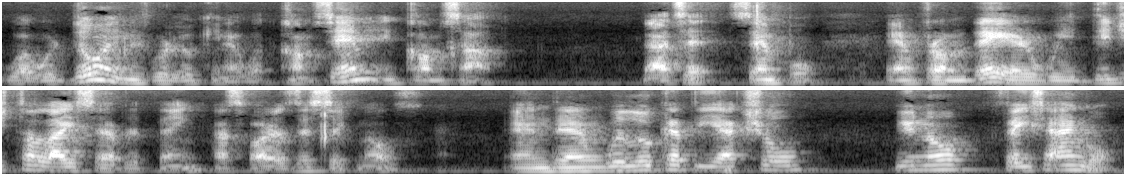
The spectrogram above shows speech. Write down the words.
what we're doing is we're looking at what comes in and comes out. That's it, simple. And from there, we digitalize everything as far as the signals, and then we look at the actual, you know, phase angle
